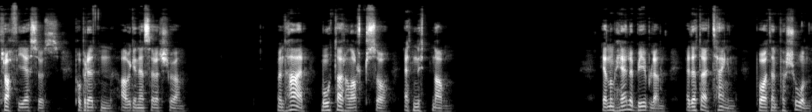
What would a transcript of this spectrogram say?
traff Jesus på bredden av Genesaretsjøen. Men her mottar han altså et nytt navn. Gjennom hele Bibelen er dette et tegn på at en person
